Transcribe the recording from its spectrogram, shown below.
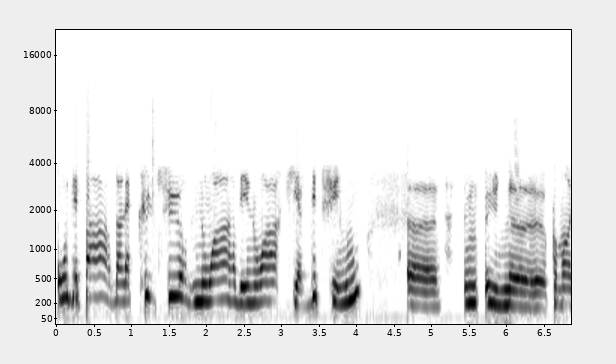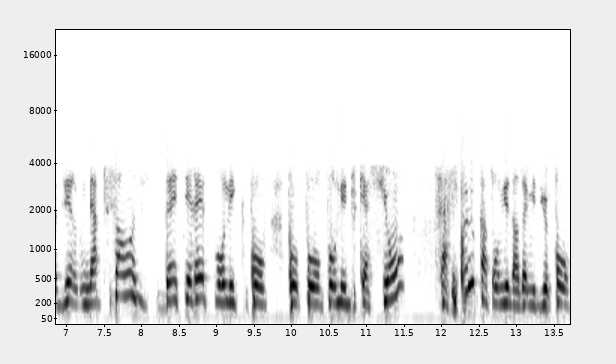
au départ dans la culture noire des Noirs qui habitent chez nous euh, une, comment dire une absence d'intérêt pour les pour, pour, pour, pour l'éducation. Ça se peut quand on est dans un milieu pauvre.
